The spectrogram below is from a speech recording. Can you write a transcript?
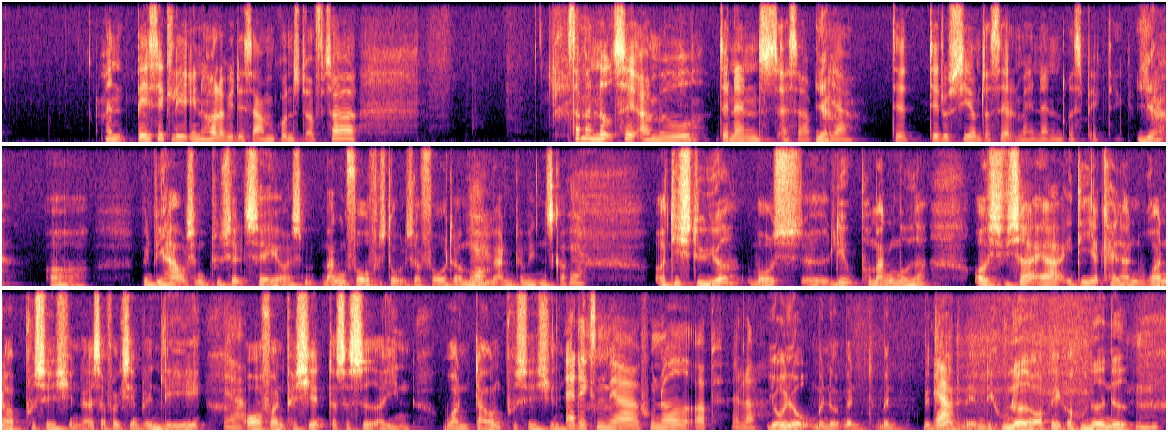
men basically indeholder vi det samme grundstof, så, så er man nødt til at møde den andens, altså Ja. ja det, det du siger om dig selv med en anden respekt. Ikke? ja. Og, men vi har jo, som du selv sagde, også mange forforståelser og fordomme ja. om andre mennesker. Ja. Og de styrer vores øh, liv på mange måder. Og hvis vi så er i det, jeg kalder en one-up position, altså for eksempel en læge Ja. over for en patient, der så sidder i en one-down position. Er det ikke sådan mere 100 op? Eller? Jo, jo, men, men, men, men det Ja. er det nemlig 100 op ikke, og 100 ned. Mm-hmm.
